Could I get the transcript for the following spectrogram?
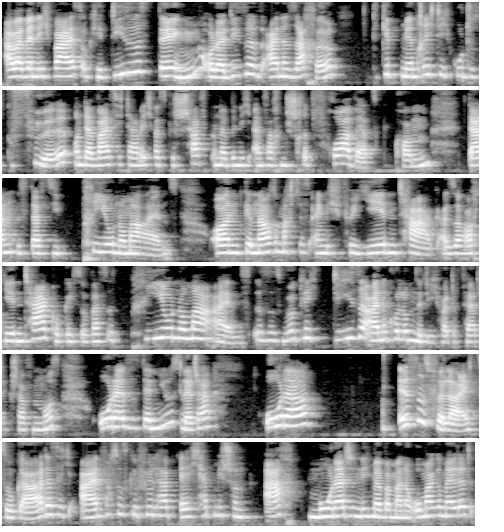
Aber wenn ich weiß, okay, dieses Ding oder diese eine Sache, die gibt mir ein richtig gutes Gefühl und da weiß ich, da habe ich was geschafft und da bin ich einfach einen Schritt vorwärts gekommen, dann ist das die Prio Nummer eins. Und genauso mache ich das eigentlich für jeden Tag. Also auch jeden Tag gucke ich so, was ist Prio Nummer eins? Ist es wirklich diese eine Kolumne, die ich heute fertig schaffen muss? Oder ist es der Newsletter? Oder ist es vielleicht sogar, dass ich einfach das Gefühl habe, ich habe mich schon acht Monate nicht mehr bei meiner Oma gemeldet.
